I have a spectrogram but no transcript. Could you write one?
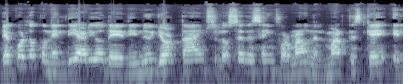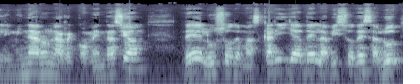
De acuerdo con el diario de The New York Times, los CDC informaron el martes que eliminaron la recomendación del uso de mascarilla del aviso de salud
